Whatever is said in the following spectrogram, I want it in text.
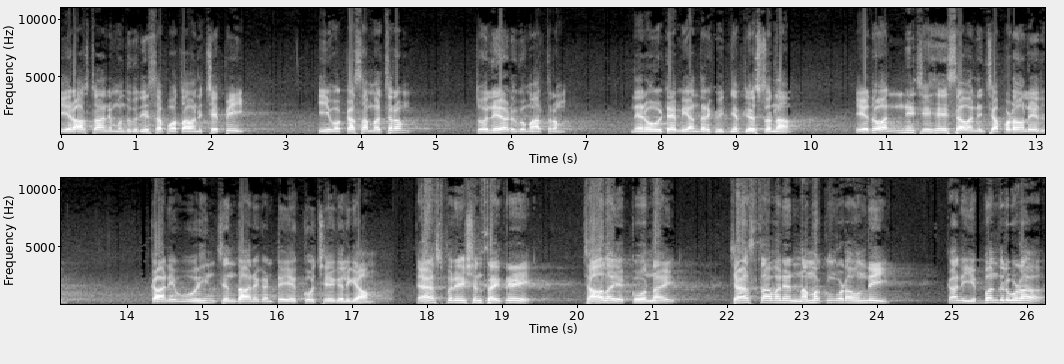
ఈ రాష్ట్రాన్ని ముందుకు తీసుకుపోతామని చెప్పి ఈ ఒక్క సంవత్సరం తొలి అడుగు మాత్రం నేను ఒకటే మీ అందరికి విజ్ఞప్తి చేస్తున్నా. ఏదో అన్నీ చేసేసామని నేను చెప్పడం లేదు. కానీ ఊహించిన దానికంటే ఎక్కువ చేయగలిగాం. యాస్పిరేషన్స్ అయితే చాలా ఎక్కువ ఉన్నాయి. చేస్తామనే నమ్మకం కూడా ఉంది. కానీ ఇబ్బందులు కూడా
